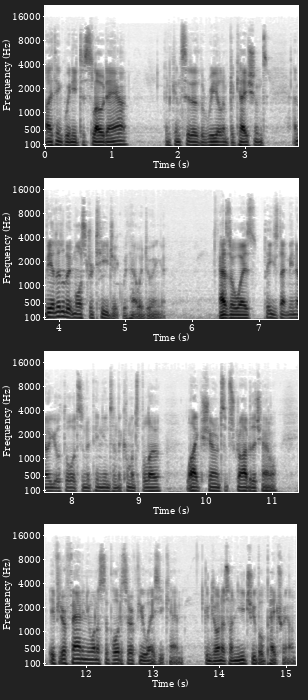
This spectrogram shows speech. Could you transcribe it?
I think we need to slow down and consider the real implications and be a little bit more strategic with how we're doing it. As always, please let me know your thoughts and opinions in the comments below. Like, share, and subscribe to the channel. If you're a fan and you want to support us, there are a few ways you can. You can join us on YouTube or Patreon.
